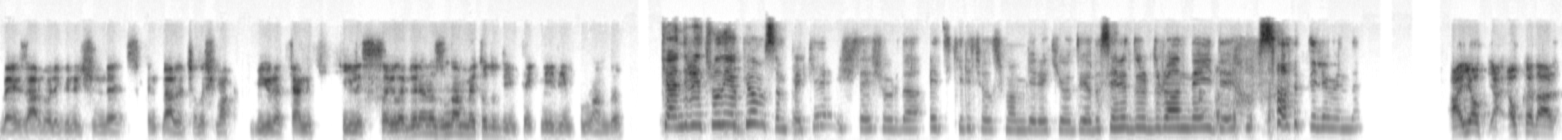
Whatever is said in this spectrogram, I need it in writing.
benzer böyle gün içinde sprintlerle çalışmak bir üretkenlik hilesi sayılabilir. En azından metodu diyeyim, tekniği diyeyim kullandığı. Kendi retronu yapıyor musun peki? İşte şurada etkili çalışmam gerekiyordu ya da seni durduran neydi o saat diliminde? Ay yok yani o kadar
